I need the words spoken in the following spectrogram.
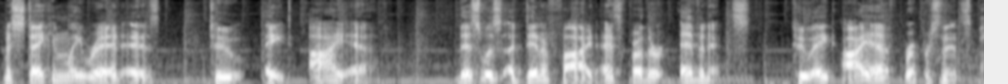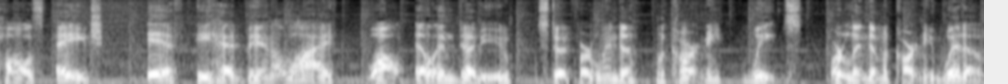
mistakenly read as 28IF. This was identified as further evidence. 28IF represents Paul's age if he had been alive, while LMW stood for Linda McCartney Weeps or Linda McCartney Widow.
